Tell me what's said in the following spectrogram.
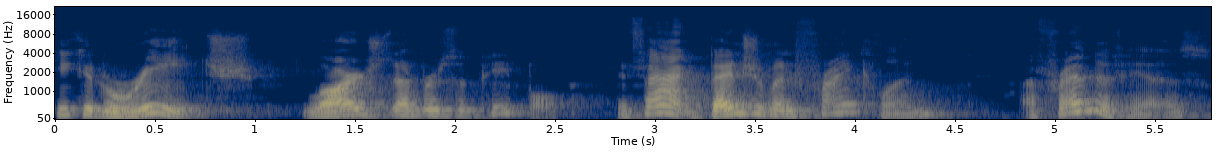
he could reach large numbers of people. In fact, Benjamin Franklin, a friend of his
